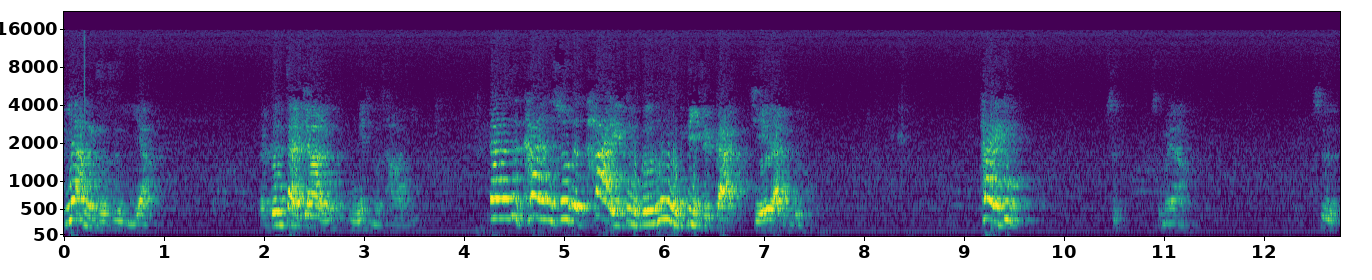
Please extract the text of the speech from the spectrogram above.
样子是一样，跟在家人没什么差别。但是看书的态度跟目的是该截然不同。态度是什么样？是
